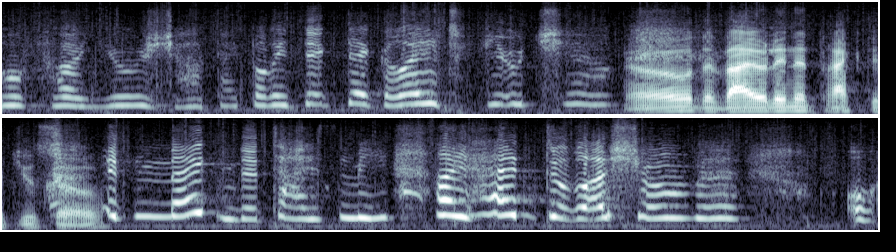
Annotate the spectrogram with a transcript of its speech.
Oh, for you, Jacques, I predict a great future. Oh, the violin attracted you so? It magnetized me. I had to rush over. Oh,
